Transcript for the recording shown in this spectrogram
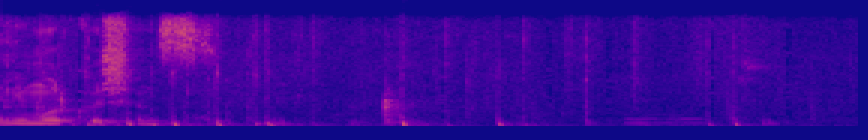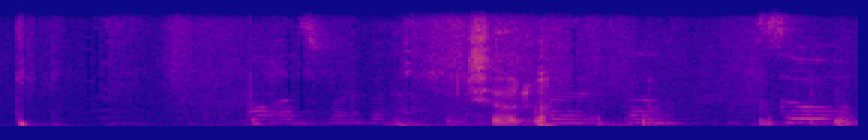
Any more questions? I'll ask my question. Sure. Alright, um, so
